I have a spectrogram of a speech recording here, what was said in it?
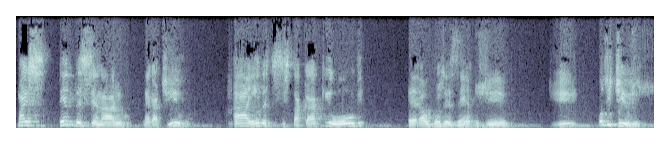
Mas, dentro desse cenário negativo, há ainda de se destacar que houve é, alguns exemplos de, de positivos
